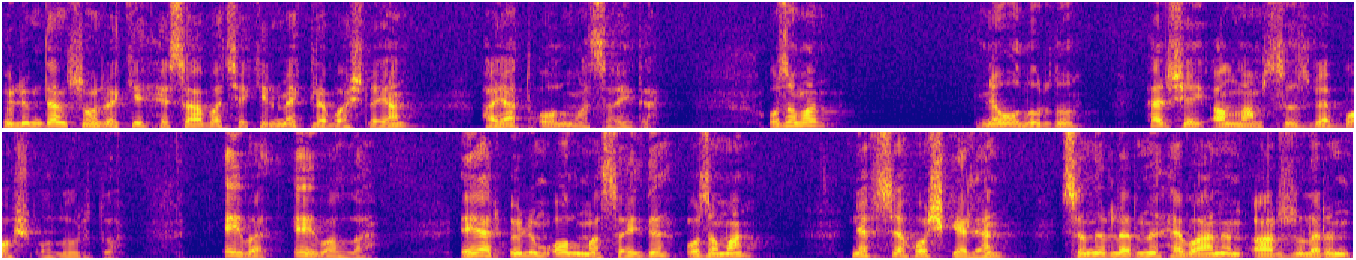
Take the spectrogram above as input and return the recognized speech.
ölümden sonraki hesaba çekilmekle başlayan hayat olmasaydı, o zaman ne olurdu? Her şey anlamsız ve boş olurdu. Eyvallah, eyvallah. Eğer ölüm olmasaydı, o zaman nefse hoş gelen, sınırlarını hevanın, arzuların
